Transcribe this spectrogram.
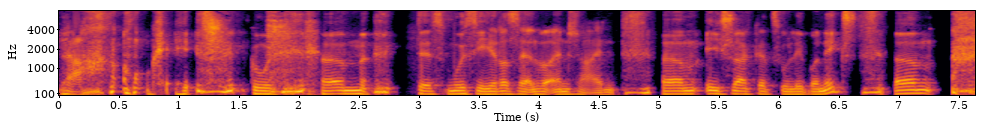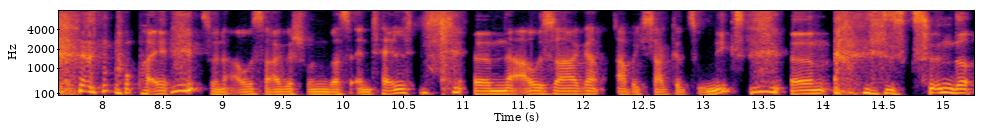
Ja, okay, gut. ähm, das muss jeder selber entscheiden. Ähm, ich sage dazu lieber nichts. Ähm, wobei so eine Aussage schon was enthält. Ähm, eine Aussage, aber ich sage dazu nichts. Ähm, das ist gesünder.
